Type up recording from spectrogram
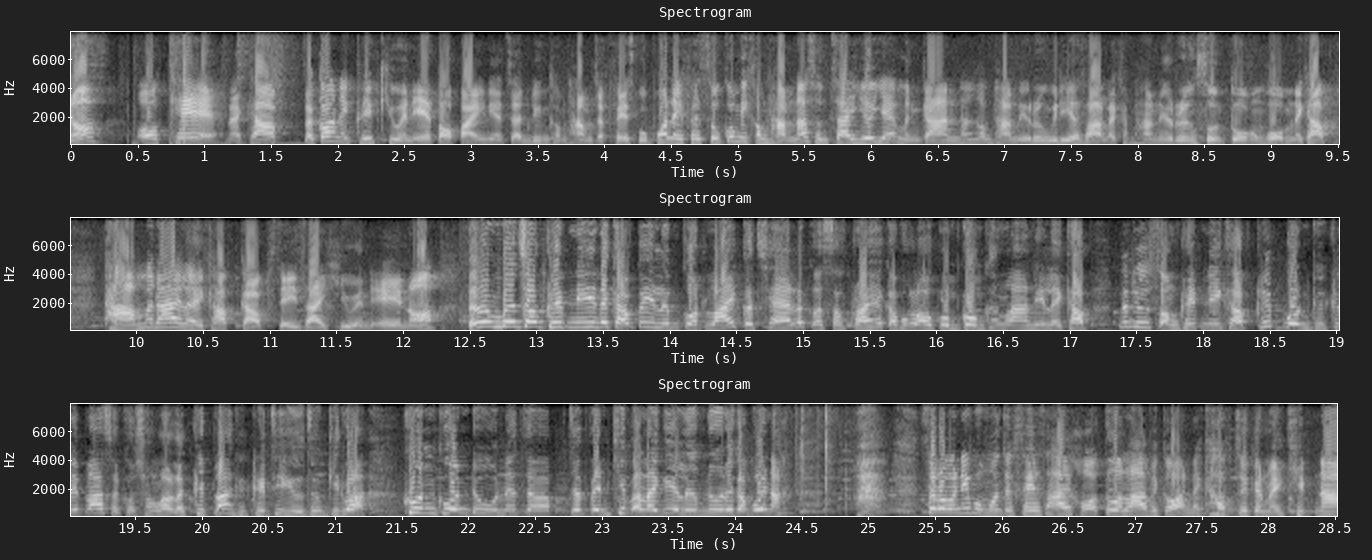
เนาะ โอเคนะครับ แล้วก็ในคลิป Q&A ต่อไปเนี่ยจะดึงคำถามจาก Facebook เพราะใน Facebook ก็มีคำถามน่าสนใจเยอะแยะเหมือนกัน ทั้งคำถามในเรื่องวิทยาศาสตร์และคำถามในเรื่องส่วนตัวของผมนะครับ ถามมาได้เลยครับกับ s a y s i Q&A เนาะแล้วเพื่อนๆชอบคลิปนี้นะครับ ก็อย่าลืมกดไลค์กดแชร์และกด subscribe ให้กับพวกเรากลมๆข้างล่างนี้เลยครับ แล้วดูสองคลิปนี้ครับ คลิปบนคือคลิปล่าสุดของช่องเราและคลิปล่างคือคลิปที่ YouTube คิดว่าคุณควรดูนะจะจะเป็นคลิปอะไรก็อย่าลืมดูนะครับโอ้ยหนักสำหรับวันนี้ผมมนจากเซซายขอตัวลาไปก่อนนะครับเจอกันใหม่คลิปหน้า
